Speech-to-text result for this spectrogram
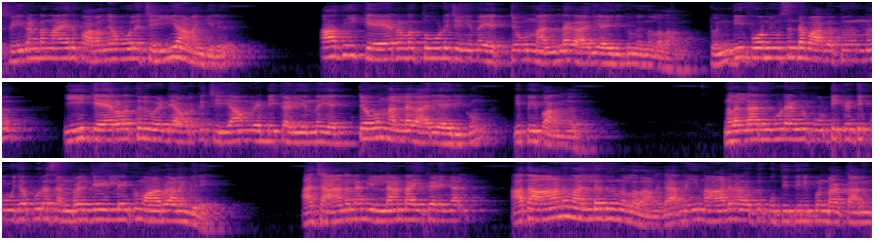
ശ്രീകണ്ഠൻ നായർ പറഞ്ഞ പോലെ ചെയ്യുകയാണെങ്കിൽ അത് ഈ കേരളത്തോട് ചെയ്യുന്ന ഏറ്റവും നല്ല കാര്യമായിരിക്കും എന്നുള്ളതാണ്. ട്വന്റി ഫോർ ന്യൂസിന്റെ ഭാഗത്ത് നിന്ന് ഈ കേരളത്തിന് വേണ്ടി അവർക്ക് ചെയ്യാൻ വേണ്ടി കഴിയുന്ന ഏറ്റവും നല്ല കാര്യമായിരിക്കും ഇപ്പൊ ഈ പറഞ്ഞത്. നിങ്ങളെല്ലാവരും കൂടെ അങ്ങ് പൂട്ടിക്കെട്ടി പൂജപ്പുര സെൻട്രൽ ജയിലിലേക്ക് മാറുകയാണെങ്കിലേ ആ ചാനൽ അങ്ങ് ഇല്ലാണ്ടായി കഴിഞ്ഞാൽ അതാണ് നല്ലത് എന്നുള്ളതാണ്. കാരണം ഈ നാടിനകത്ത് കുത്തിത്തിരിപ്പുണ്ടാക്കാനും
